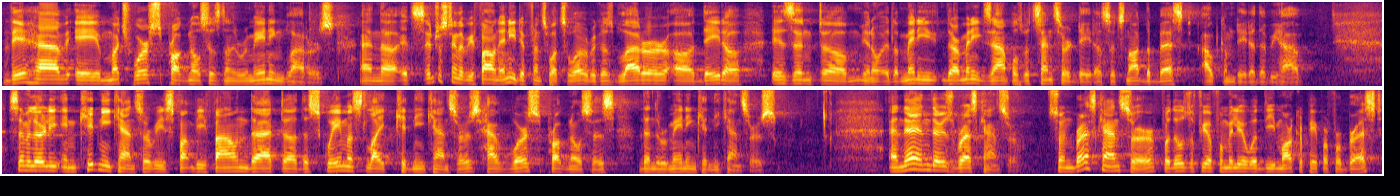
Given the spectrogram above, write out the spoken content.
they have a much worse prognosis than the remaining bladders. And uh, it's interesting that we found any difference whatsoever because bladder uh, data isn't, um, you know, many, there are many examples with censored data, so it's not the best outcome data that we have. Similarly, in kidney cancer, we, we found that uh, the squamous-like kidney cancers have worse prognosis than the remaining kidney cancers. And then there's breast cancer. So in breast cancer, for those of you who are familiar with the marker paper for breast,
